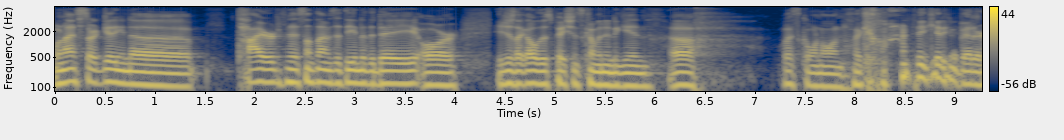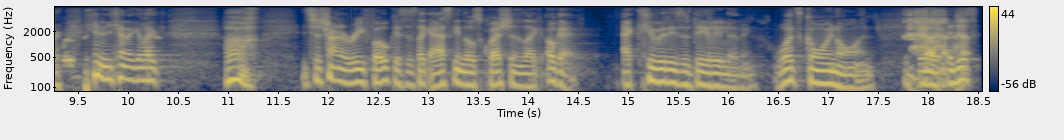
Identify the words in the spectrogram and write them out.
when I start getting uh, tired sometimes at the end of the day, or you're just like, oh, this patient's coming in again. Uh, what's going on? Like, aren't they getting better? you know, you kind of get like, oh, it's just trying to refocus. It's like asking those questions, like, okay, activities of daily living, what's going on, you know, and just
